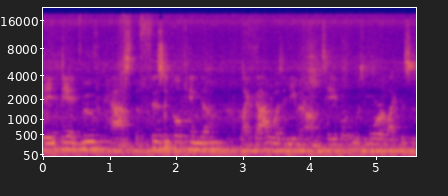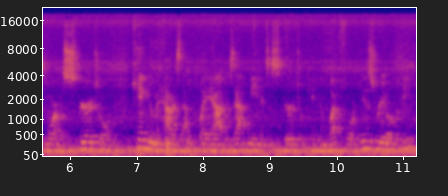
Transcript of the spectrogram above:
they, they had moved past the physical kingdom, like that wasn't even on the table. It was more like this is more of a spiritual kingdom, and how does that play out? Does that mean it's a spiritual kingdom, but for Israel, the people?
